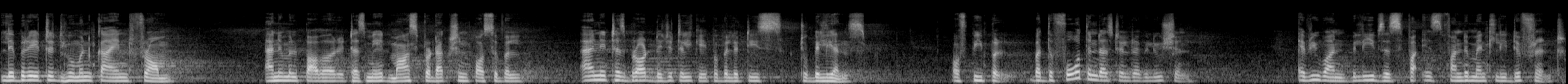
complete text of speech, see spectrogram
liberated humankind from animal power, it has made mass production possible, and it has brought digital capabilities to billions of people. But the fourth industrial revolution, everyone believes is, fu is fundamentally different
